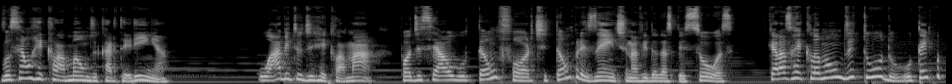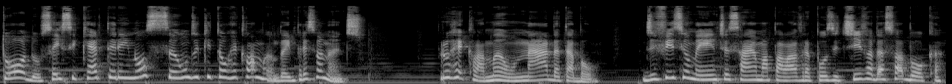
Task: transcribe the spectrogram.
Você é um reclamão de carteirinha? O hábito de reclamar pode ser algo tão forte, tão presente na vida das pessoas, que elas reclamam de tudo, o tempo todo, sem sequer terem noção de que estão reclamando. É impressionante. O reclamão, nada tá bom. Dificilmente sai uma palavra positiva da sua boca,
